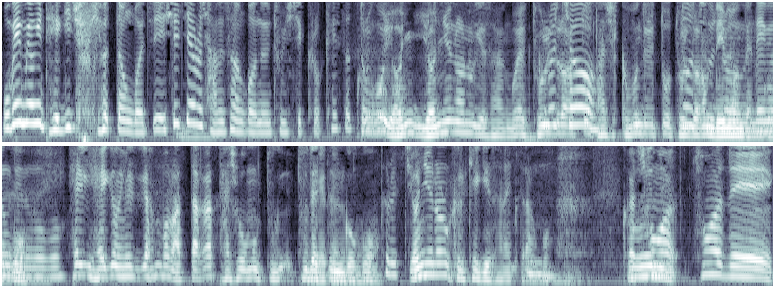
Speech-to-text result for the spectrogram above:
500명이 대기 중이었던 거지 실제로 잠수한 거는 둘씩 그렇게 했었던 그리고 거고. 연, 연인원을 계산한 거예요. 둘 그렇죠. 들어가 또 다시 그분들이 또둘또 들어가면 두네명 명, 되는, 네명 거고. 되는 거고. 헬기, 해경 헬기가 한번 왔다가 다시 오면 두, 두대개뜬 되는 거고. 거고. 그렇죠. 연인원은 그렇게 계산했더라고. 그러니까 청와, 청와대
